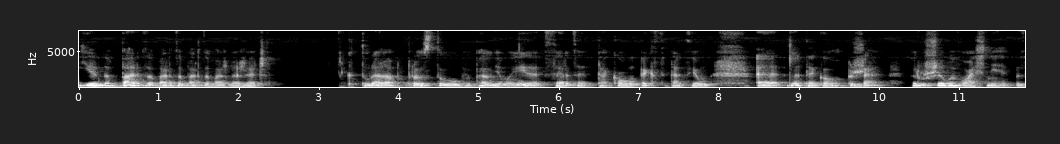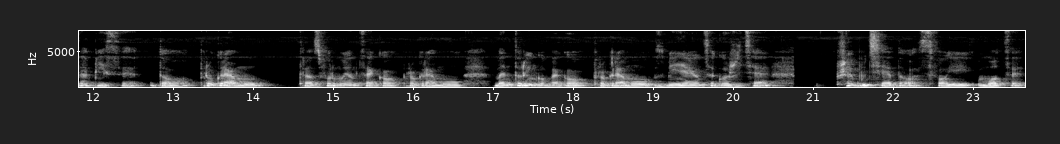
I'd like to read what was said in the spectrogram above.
jedna bardzo, bardzo, bardzo ważna rzecz, która po prostu wypełnia moje serce taką ekscytacją, e, dlatego że ruszyły właśnie zapisy do programu transformującego, programu mentoringowego, programu zmieniającego życie. Przebudź się do swojej mocy.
